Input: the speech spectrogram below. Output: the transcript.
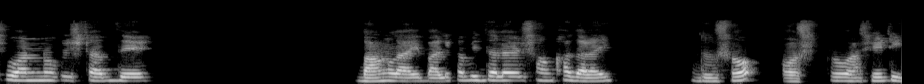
চুয়ান্ন খ্রিস্টাব্দে বাংলায় বালিকা বিদ্যালয়ের সংখ্যা দাঁড়ায় দুশো অষ্টআশিটি।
